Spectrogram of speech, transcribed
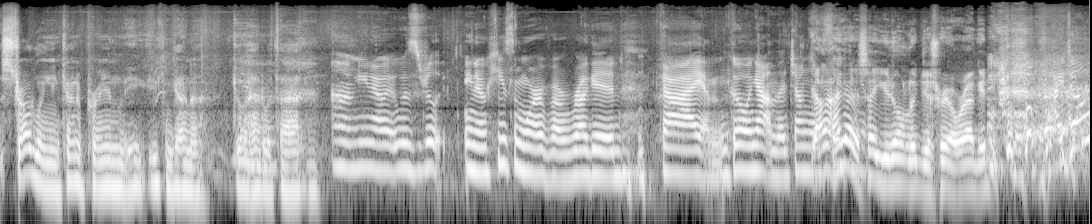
struggling and kind of praying. You, you can kind of go ahead with that. Um, you know, it was really, you know, he's more of a rugged guy and going out in the jungle. I, I got to say, you don't look just real rugged. I don't.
